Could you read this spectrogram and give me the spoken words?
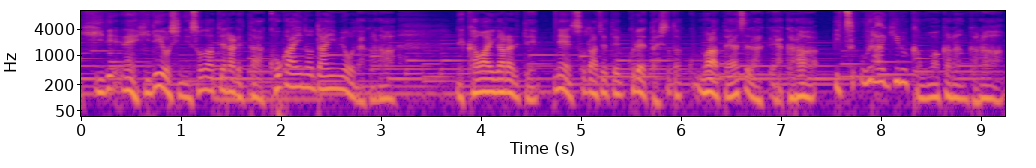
秀,、ね、秀吉に育てられた子飼いの大名だから、ね、可愛がられて、ね、育ててくれた人だもらったやつらやからいつ裏切るかもわからんから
